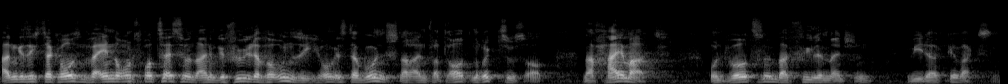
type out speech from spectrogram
Angesichts der großen Veränderungsprozesse und einem Gefühl der Verunsicherung ist der Wunsch nach einem vertrauten Rückzugsort, nach Heimat und Wurzeln bei vielen Menschen wieder gewachsen.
